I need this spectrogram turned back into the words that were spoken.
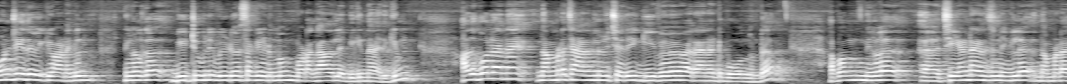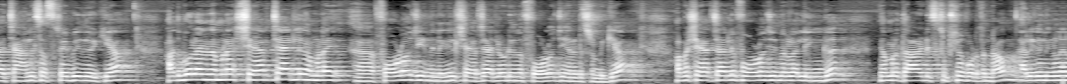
ഓൺ ചെയ്ത് വെക്കുകയാണെങ്കിൽ നിങ്ങൾക്ക് ബിറ്റ്യൂബിൽ വീഡിയോസൊക്കെ ഇടുമ്പം മുടങ്ങാതെ ലഭിക്കുന്നതായിരിക്കും. അതുപോലെ തന്നെ നമ്മുടെ ചാനലിൽ ഒരു ചെറിയ ഗീവ് അവേ വരാനായിട്ട് പോകുന്നുണ്ട്. അപ്പം നിങ്ങൾ ചെയ്യേണ്ടതെന്നുവെച്ചിട്ടുണ്ടെങ്കിൽ നമ്മുടെ ചാനൽ സബ്സ്ക്രൈബ് ചെയ്ത് വെക്കുക. അതുപോലെ തന്നെ നമ്മുടെ ഷെയർ ചാറ്റിൽ നമ്മളെ ഫോളോ ചെയ്യുന്നില്ലെങ്കിൽ ഷെയർ ചാറ്റിലൂടെ ഒന്ന് ഫോളോ ചെയ്യാനായിട്ട് ശ്രമിക്കുക. അപ്പോൾ ഷെയർ ചാറ്റിൽ ഫോളോ ചെയ്യുന്നുള്ള ലിങ്ക് നമ്മൾ താഴെ ഡിസ്ക്രിപ്ഷനിൽ കൊടുത്തിട്ടുണ്ടാവും. അല്ലെങ്കിൽ നിങ്ങൾ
